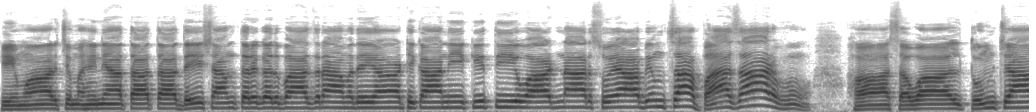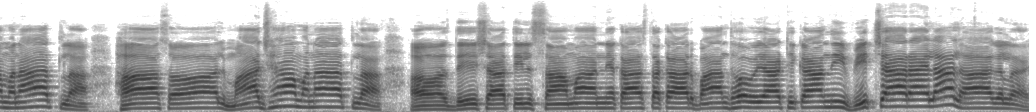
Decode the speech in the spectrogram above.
की मार्च महिन्यात आता देशांतर्गत बाजारामध्ये या ठिकाणी किती वाढ वाढणार सोयाबीनचा बाजारभाव हा सवाल तुमच्या मनातला हा सवाल माझ्या मनातला. आज देशातील सामान्य कास्तकार बांधव या ठिकाणी विचारायला लागलाय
